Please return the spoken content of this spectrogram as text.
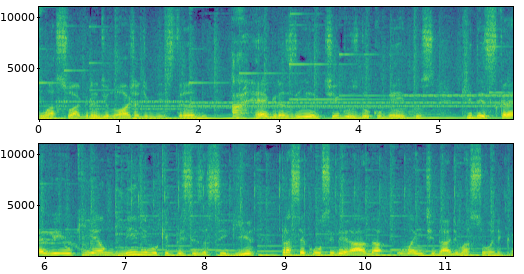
com a sua grande loja administrando, há regras em antigos documentos que descrevem o que é o mínimo que precisa seguir para ser considerada uma entidade maçônica.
